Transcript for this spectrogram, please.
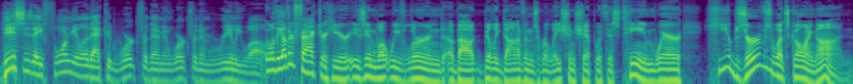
this is a formula that could work for them and work for them really well. Well, the other factor here is in what we've learned about Billy Donovan's relationship with this team, where he observes what's going on,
